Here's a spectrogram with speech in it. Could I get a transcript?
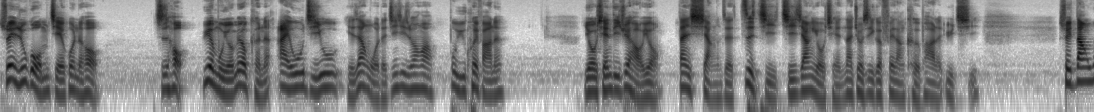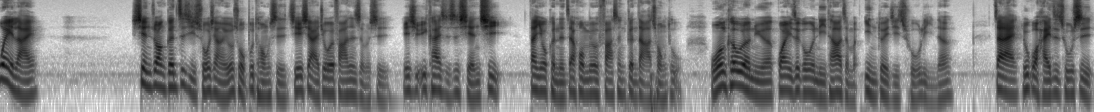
所以如果我们结婚了后之后，岳母有没有可能爱屋及乌，也让我的经济状况不虞匮乏呢？有钱的确好用。但想着自己即将有钱，那就是一个非常可怕的预期。所以，当未来现状跟自己所想有所不同时，接下来就会发生什么事？也许一开始是嫌弃，但有可能在后面会发生更大的冲突。我问客户的女儿关于这个问题，她要怎么应对及处理呢？再来，如果孩子出事，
